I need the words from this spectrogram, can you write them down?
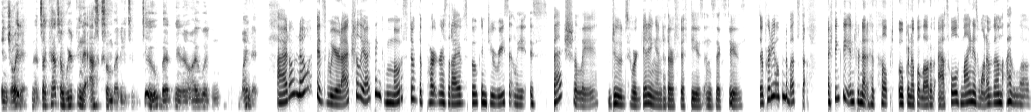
enjoyed it. And it's like that's a weird thing to ask somebody to do, but you know, I wouldn't mind it. I don't know if it's weird. Actually, I think most of the partners that I have spoken to recently, especially dudes who are getting into their 50s and 60s, they're pretty open to butt stuff. I think the internet has helped open up a lot of assholes. Mine is one of them. I love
